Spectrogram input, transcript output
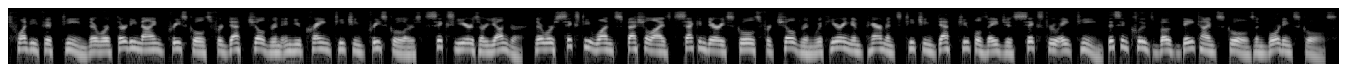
2015 there were 39 preschools for deaf children in Ukraine teaching preschoolers 6 years or younger. There were 61 specialized secondary schools for children with hearing impairments teaching deaf pupils ages 6 through 18. This includes both daytime schools and boarding schools.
